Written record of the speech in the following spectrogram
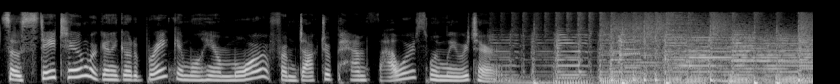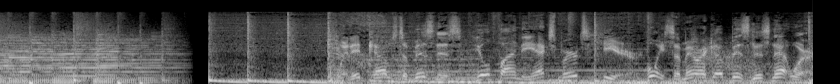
So stay tuned. We're going to go to break and we'll hear more from Dr. Pam Flowers when we return. When it comes to business, you'll find the experts here. Voice America Business Network.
